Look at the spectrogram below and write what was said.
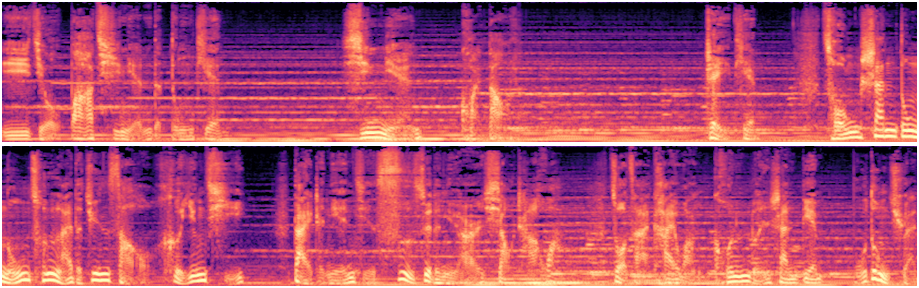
一九八七年的冬天，新年快到了。这一天，从山东农村来的军嫂贺英奇，带着年仅四岁的女儿小茶花，坐在开往昆仑山巅不动泉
